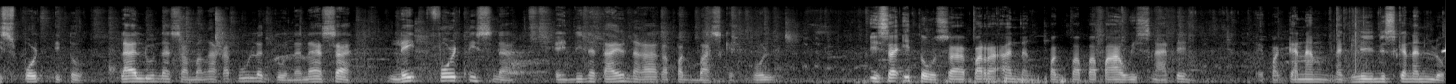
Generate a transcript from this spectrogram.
sport ito. Lalo na sa mga katulad ko na nasa late 40s na, eh hindi na tayo nakakapag-basketball. Isa ito sa paraan ng pagpapapawis natin. Eh pagka na, naglinis ka ng look,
